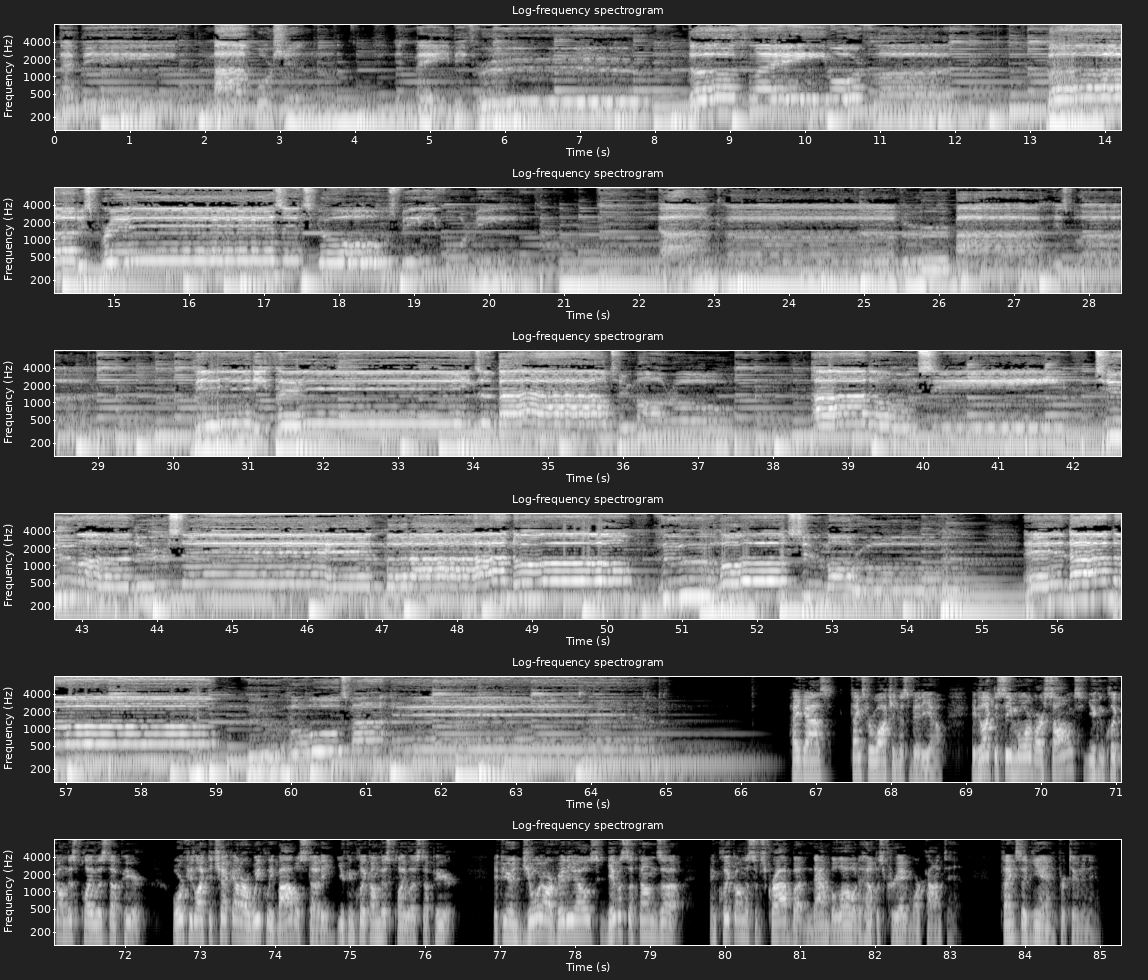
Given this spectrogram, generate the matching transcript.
that be my portion, it may be through things about Hey guys, thanks for watching this video. If you'd like to see more of our songs, you can click on this playlist up here. Or if you'd like to check out our weekly Bible study, you can click on this playlist up here. If you enjoy our videos, give us a thumbs up and click on the subscribe button down below to help us create more content. Thanks again for tuning in.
